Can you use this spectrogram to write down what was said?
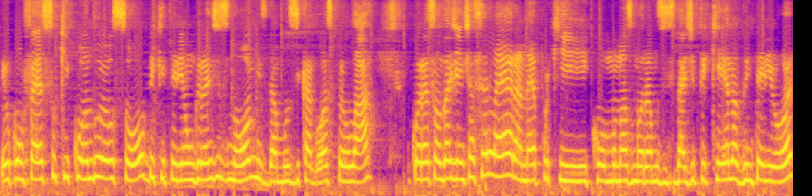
eu confesso que quando eu soube que teriam grandes nomes da música gospel lá, o coração da gente acelera, né? Porque como nós moramos em cidade pequena do interior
